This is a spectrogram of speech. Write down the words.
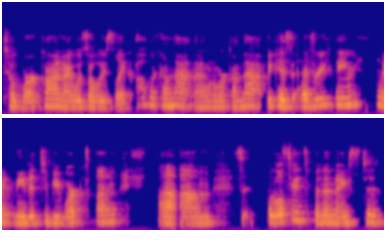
to work on i was always like i'll work on that and i want to work on that because everything like needed to be worked on um so i will say it's been a nice to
